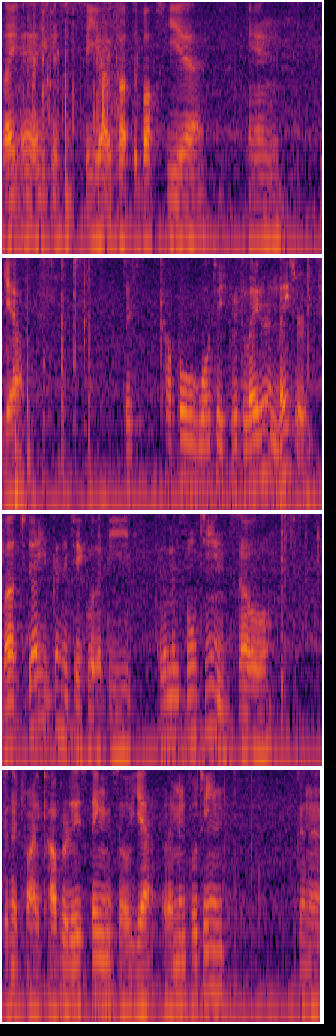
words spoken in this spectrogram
like uh, you can see I got the box here. And yeah. Just couple voltage regulator and laser. But today I'm gonna take a look at the element 14 so I'm gonna try to cover this thing. So yeah element 14 I'm gonna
